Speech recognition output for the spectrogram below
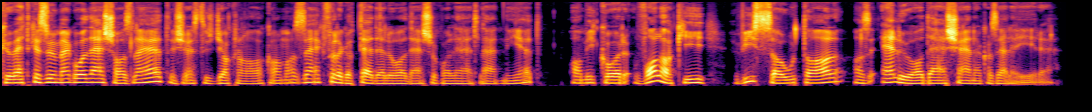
következő megoldás az lehet, és ezt is gyakran alkalmazzák, főleg a TED előadásokon lehet látni ilyet, amikor valaki visszautal az előadásának az elejére.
